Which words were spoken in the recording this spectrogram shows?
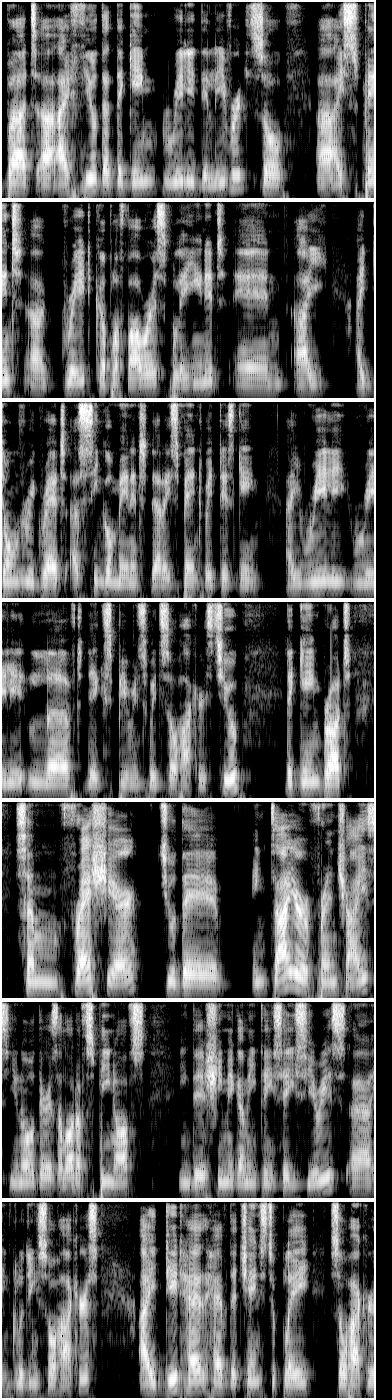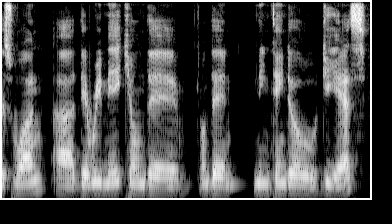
but uh, I feel that the game really delivered. So uh, I spent a great couple of hours playing it, and I I don't regret a single minute that I spent with this game. I really, really loved the experience with Soul Hackers 2. The game brought some fresh air to the entire franchise. You know, there's a lot of spin offs in the Shin Megami Tensei series, uh, including Soul Hackers. I did ha- have the chance to play Soul Hackers One, uh, the remake on the on the Nintendo DS,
